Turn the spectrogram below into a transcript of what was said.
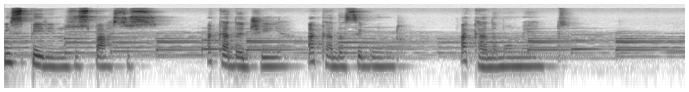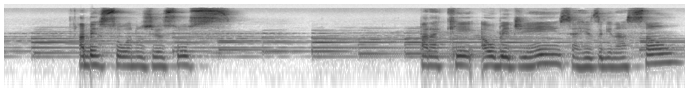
inspire-nos os passos a cada dia, a cada segundo a cada momento. Abençoa-nos, Jesus, para que a obediência, a resignação,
